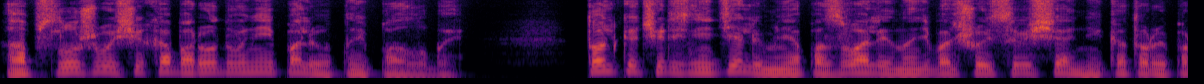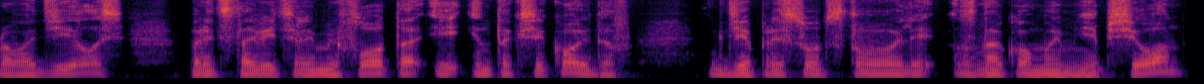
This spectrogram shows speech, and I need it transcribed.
обслуживающих оборудование и полетные палубы. Только через неделю меня позвали на небольшое совещание, которое проводилось представителями флота и интоксикоидов, где присутствовали знакомый мне Псион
